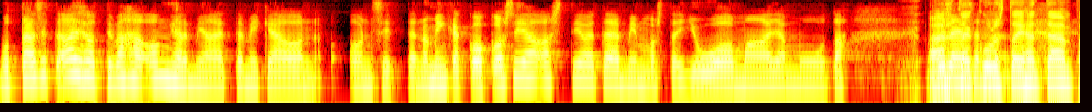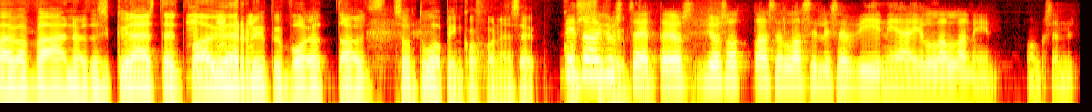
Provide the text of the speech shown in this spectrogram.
mutta tämä sitten aiheutti vähän ongelmia, että mikä on, on sitten, no minkä kokoisia astioita ja millaista juomaa ja muuta. Äh, tämä kuulostaa ihan tämän päivän väännöltä. Siis kyllähän sitten vaan yhden ryypyn voi ottaa, se on tuopin kokoinen se Niin tämä on just se, että jos, jos ottaa sen lasillisen viiniä illalla, niin onko se nyt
